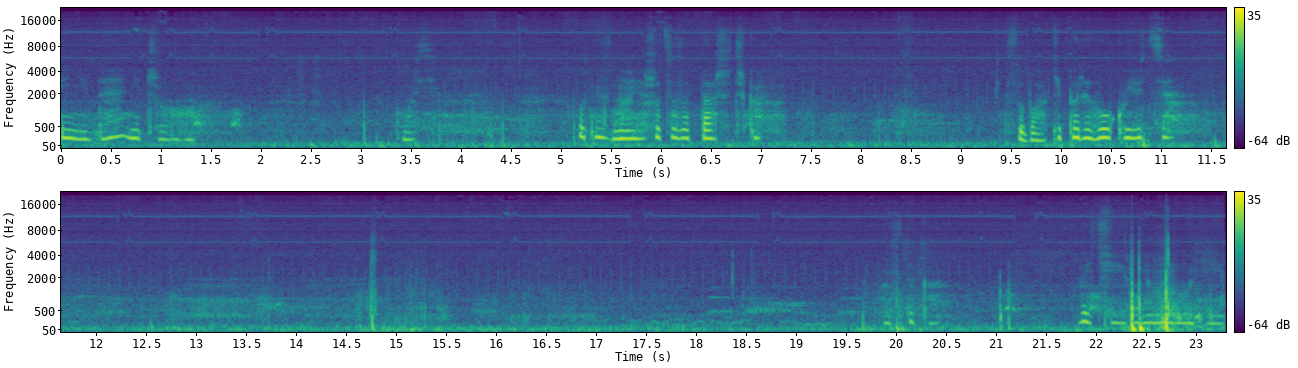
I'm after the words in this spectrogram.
І ніде нічого. Ось. От не знаю, що це за пташечка. Собаки перегукуються. Ось така вечірня мелодія.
